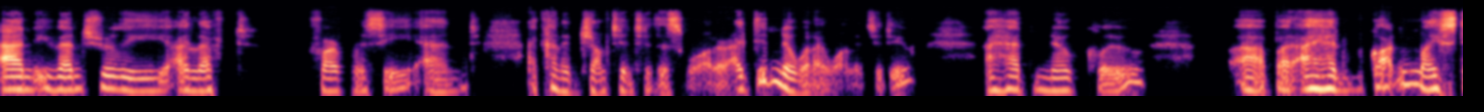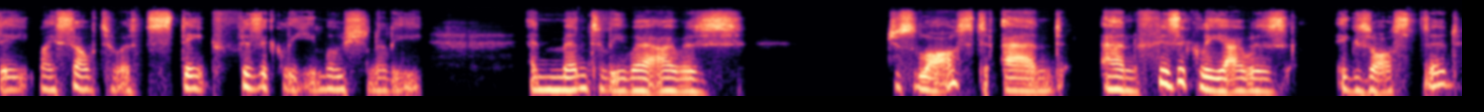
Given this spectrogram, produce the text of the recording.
And eventually I left pharmacy and I kind of jumped into this water. I didn't know what I wanted to do. I had no clue. Uh, but I had gotten my state myself to a state physically, emotionally, and mentally where I was just lost and and physically I was exhausted.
